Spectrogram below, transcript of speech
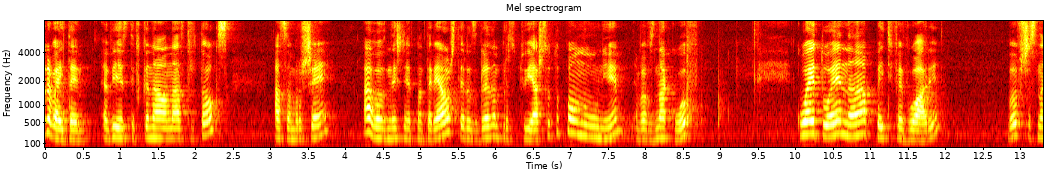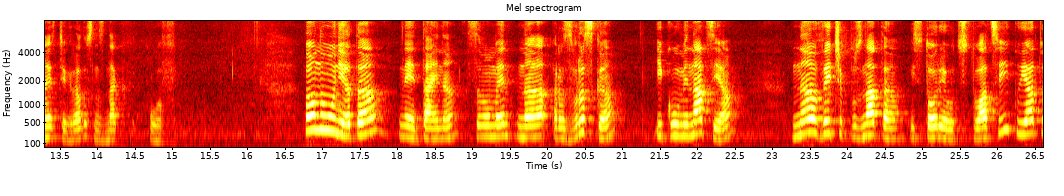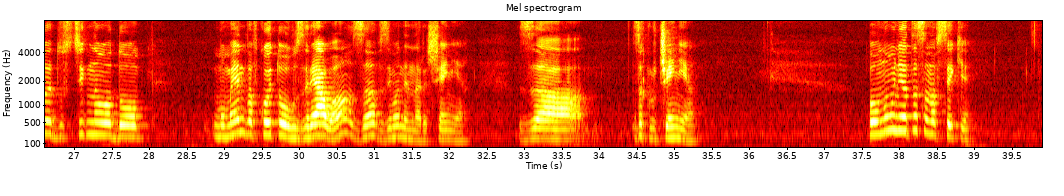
Здравейте! Вие сте в канала на AstroTalks. Аз съм Роше, а в днешният материал ще разгледам предстоящото пълнолуние в знак Лъв, което е на 5 февруари в 16 градус на знак Лъв. Пълнолунията не е тайна, са момент на развръзка и кулминация на вече позната история от ситуации, която е достигнала до момент, в който е озряла за взимане на решения, за заключения. Пълнолунията са на всеки.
